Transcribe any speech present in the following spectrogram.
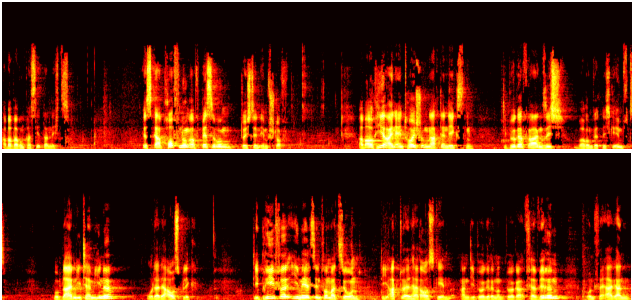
Aber warum passiert dann nichts? Es gab Hoffnung auf Besserung durch den Impfstoff. Aber auch hier eine Enttäuschung nach der nächsten. Die Bürger fragen sich, warum wird nicht geimpft? Wo bleiben die Termine oder der Ausblick? Die Briefe, E-Mails, Informationen, die aktuell herausgehen an die Bürgerinnen und Bürger, verwirren und verärgern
